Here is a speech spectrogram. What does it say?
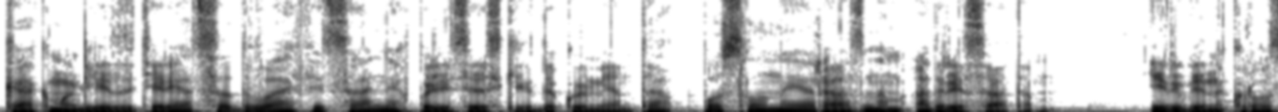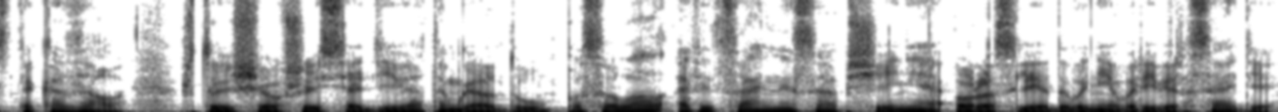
как могли затеряться два официальных полицейских документа, посланные разным адресатам – Ирвин Кросс доказал, что еще в 1969 году посылал официальные сообщения о расследовании в Риверсайде,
